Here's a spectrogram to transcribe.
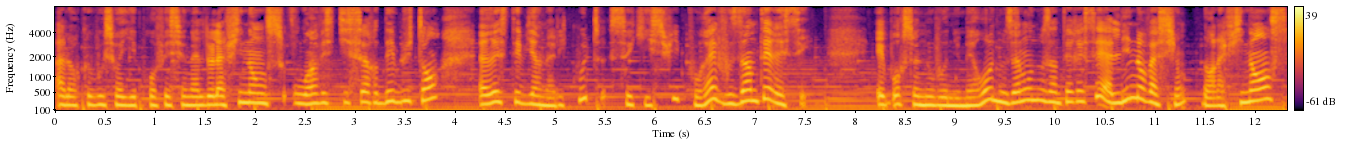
Alors que vous soyez professionnel de la finance ou investisseur débutant, restez bien à l'écoute, ce qui suit pourrait vous intéresser. Et pour ce nouveau numéro, nous allons nous intéresser à l'innovation dans la finance.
